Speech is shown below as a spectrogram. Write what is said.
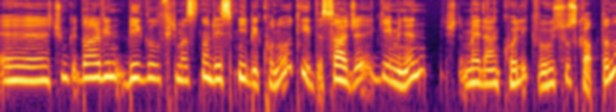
E, çünkü Darwin Beagle firmasından resmi bir konu değildi. Sadece geminin işte melankolik ve huysuz kaptanı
